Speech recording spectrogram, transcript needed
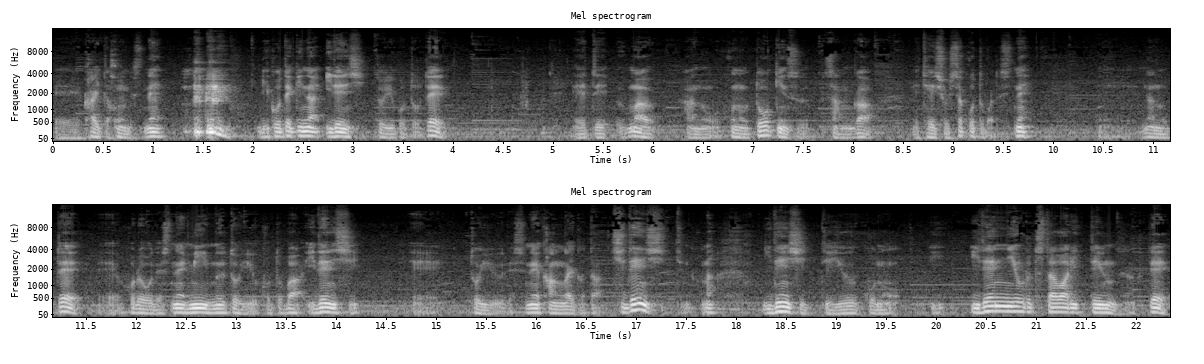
えー、書いた本ですね。利己的な遺伝子ということで、えー、まあ、あのこのドーキンスさんが提唱した言葉ですね、えー、なので、えこれをですねミームという言葉遺伝子、えー、というですね考え方地伝子っていうのかな。遺伝子っていうこの遺伝による伝わりっていうのじゃなくて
